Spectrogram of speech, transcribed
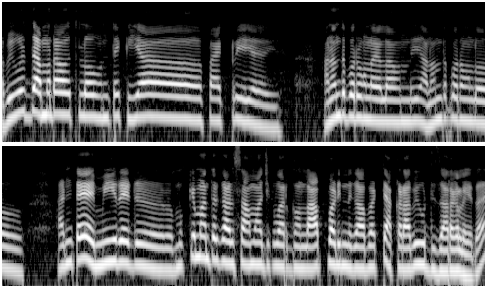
అభివృద్ధి అమరావతిలో ఉంటే కియా ఫ్యాక్టరీ అనంతపురంలో ఎలా ఉంది? అనంతపురంలో అంటే మీరే ముఖ్యమంత్రి గారి సామాజిక వర్గం లాభపడింది కాబట్టి అక్కడ అభివృద్ధి జరగలేదా?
